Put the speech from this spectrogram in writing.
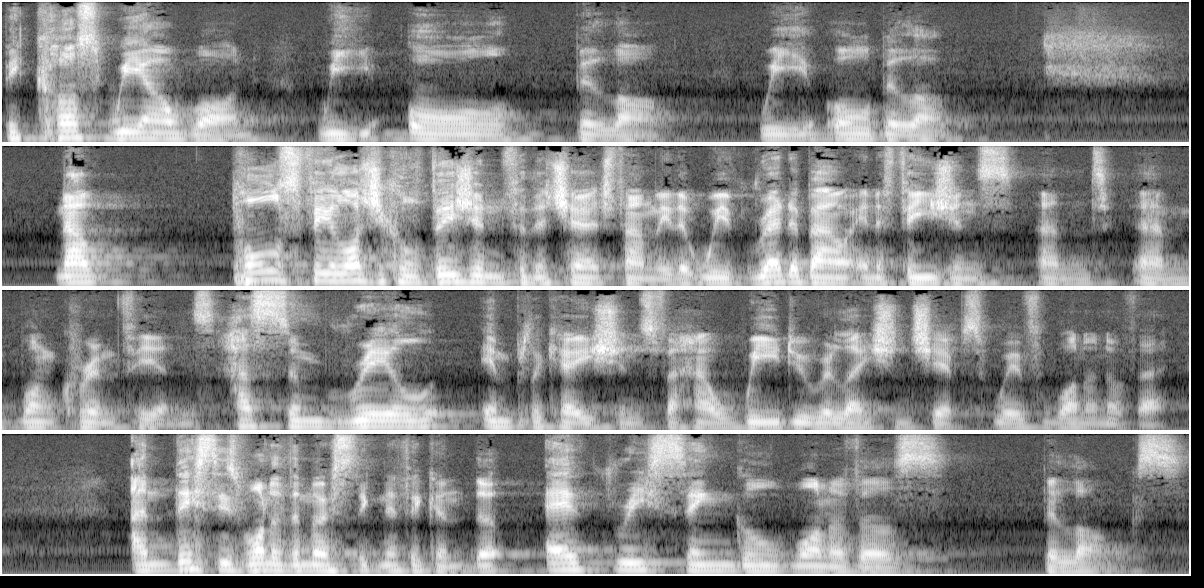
because we are one, we all belong. We all belong. Now, Paul's theological vision for the church family that we've read about in Ephesians and um, 1 Corinthians has some real implications for how we do relationships with one another. And this is one of the most significant that every single one of us belongs.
